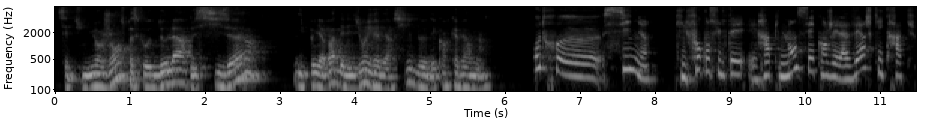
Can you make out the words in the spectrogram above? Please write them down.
C'est une urgence parce qu'au-delà de 6 heures, il peut y avoir des lésions irréversibles des corps caverneux. Autre euh, signe qu'il faut consulter et rapidement, c'est quand j'ai la verge qui craque.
